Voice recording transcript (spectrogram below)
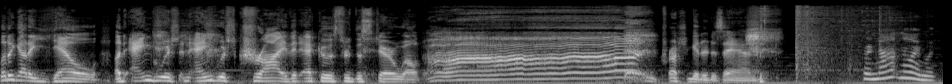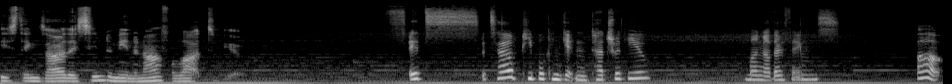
letting out a yell, an anguish, an anguished cry that echoes through the stairwell, "Ah!" And crushing it in his hand. For not knowing what these things are, they seem to mean an awful lot to you. It's it's how people can get in touch with you, among other things. Oh.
